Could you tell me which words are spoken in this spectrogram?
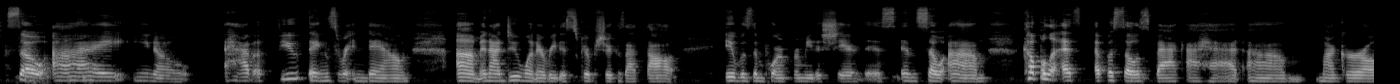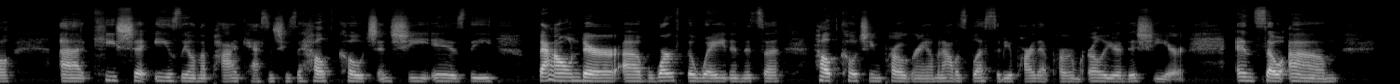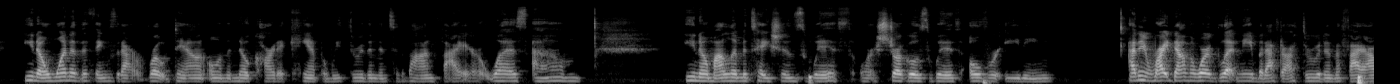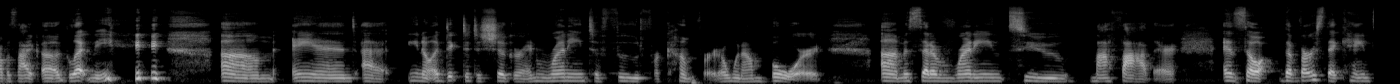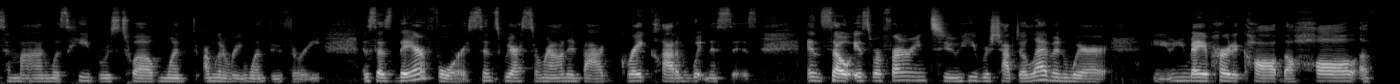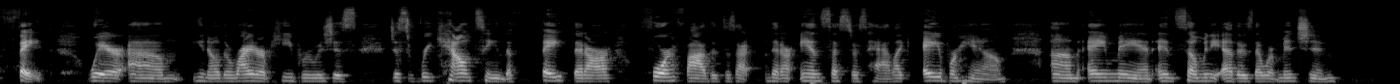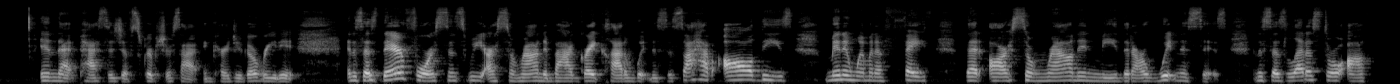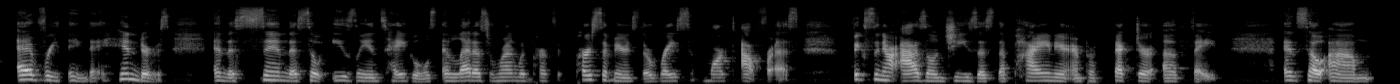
so I, you know, have a few things written down. Um, and I do want to read a scripture because I thought it was important for me to share this. And so, um, a couple of episodes back, I had um, my girl uh, Keisha Easley on the podcast, and she's a health coach, and she is the founder of Worth the Wait, and it's a health coaching program. And I was blessed to be a part of that program earlier this year. And so, um, you know, one of the things that I wrote down on the note card at camp, and we threw them into the bonfire, was, um, you know, my limitations with or struggles with overeating. I didn't write down the word gluttony, but after I threw it in the fire, I was like, uh, gluttony. um, and, uh, you know, addicted to sugar and running to food for comfort or when I'm bored um, instead of running to my father. And so the verse that came to mind was Hebrews 12, 1 th- I'm going to read 1 through 3. It says, Therefore, since we are surrounded by a great cloud of witnesses. And so it's referring to Hebrews chapter 11, where you, may have heard it called the hall of faith where um you know the writer of hebrew is just just recounting the faith that our forefathers that our ancestors had like abraham um amen and so many others that were mentioned in that passage of scripture. So I encourage you to go read it. And it says, Therefore, since we are surrounded by a great cloud of witnesses, so I have all these men and women of faith that are surrounding me, that are witnesses. And it says, Let us throw off everything that hinders and the sin that so easily entangles, and let us run with perfect perseverance the race marked out for us, fixing our eyes on Jesus, the pioneer and perfecter of faith. And so um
